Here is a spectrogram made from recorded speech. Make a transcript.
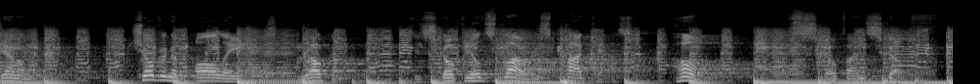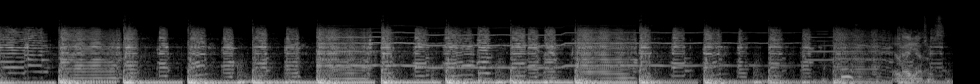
Gentlemen, children of all ages, welcome to Schofield's Flowers podcast, home of Scof on Scof. It'll be interesting.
